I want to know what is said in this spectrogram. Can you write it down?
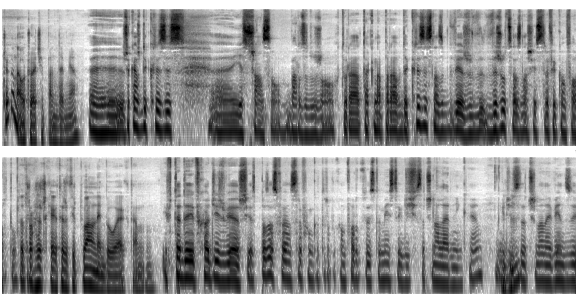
Czego nauczyła cię pandemia? E, że każdy kryzys e, jest szansą bardzo dużą, która tak naprawdę, kryzys nas, wiesz, wyrzuca z naszej strefy komfortu. To troszeczkę jak też wirtualne było, jak tam... I wtedy wchodzisz, wiesz, jest poza swoją strefą komfortu, to jest to miejsce, gdzie się zaczyna learning, nie? Gdzie mhm. się zaczyna najwięcej,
